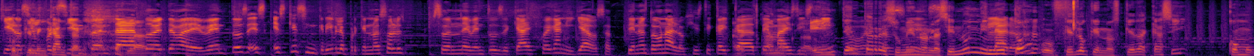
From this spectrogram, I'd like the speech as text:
quiero 100% entrar a todo el tema de eventos. Es, es que es increíble porque no solo son eventos de que juegan y ya, o sea, tienen toda una logística y cada tema es distinto. E intenta resumirnos así en un minuto, que es lo que nos queda casi. ¿Cómo,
